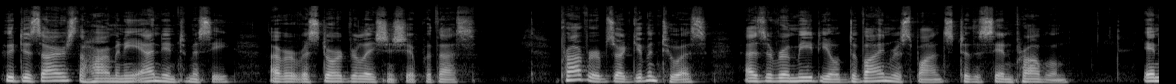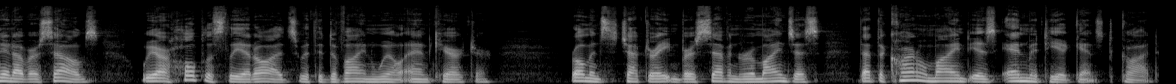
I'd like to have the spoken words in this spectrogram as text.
who desires the harmony and intimacy of a restored relationship with us. Proverbs are given to us as a remedial divine response to the sin problem. In and of ourselves, we are hopelessly at odds with the divine will and character. Romans chapter 8 and verse 7 reminds us that the carnal mind is enmity against God,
